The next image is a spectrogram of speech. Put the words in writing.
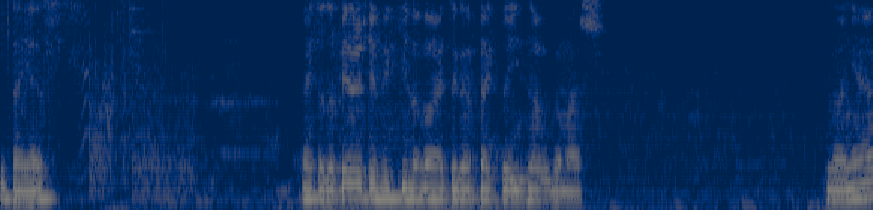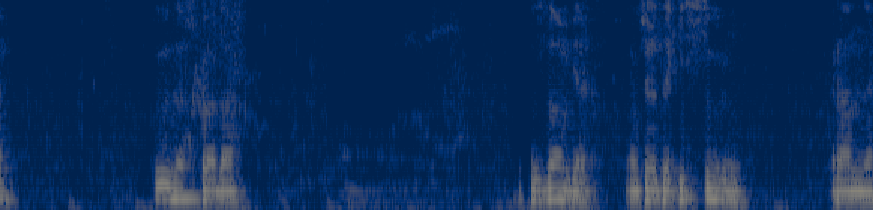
Tutaj jest. No i co, dopiero się wyhealowałeś tego efektu i znowu go masz. No nie? Za szkoda. To zombiak. Że to jakiś surł. Ranny.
